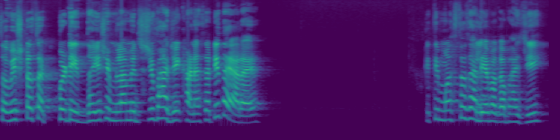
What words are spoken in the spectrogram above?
चविष्ट चटपटीत दही शिमला मिरची भाजी खाण्यासाठी तयार आहे. किती मस्त झाली आहे बघा भाजी.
